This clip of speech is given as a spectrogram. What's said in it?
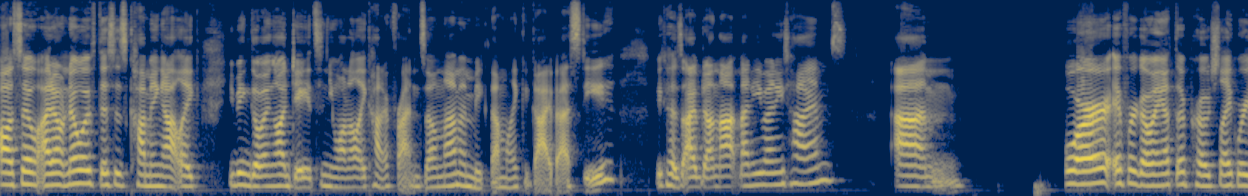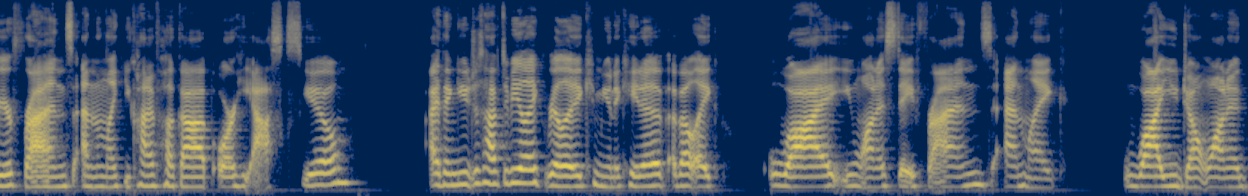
Also, I don't know if this is coming at like you've been going on dates and you want to like kind of friend zone them and make them like a guy bestie because I've done that many, many times. Um, or if we're going at the approach like where you're friends and then like you kind of hook up or he asks you, I think you just have to be like really communicative about like why you want to stay friends and like why you don't want to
